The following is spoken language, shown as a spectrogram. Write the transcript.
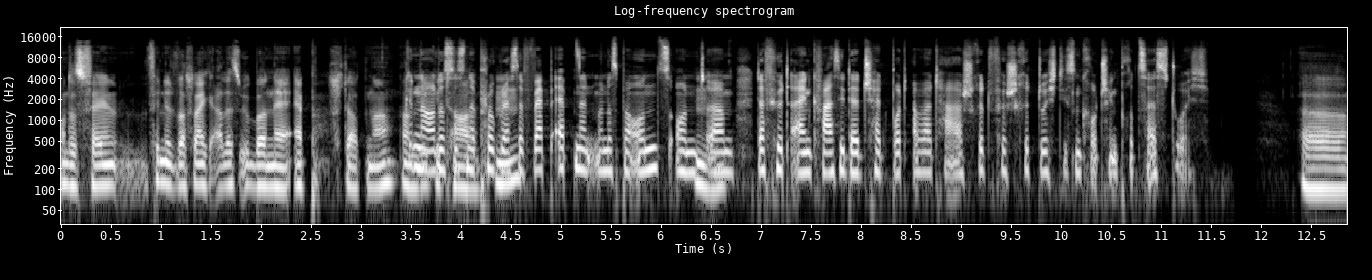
Und das findet wahrscheinlich alles über eine App statt, ne? Dann genau, digital. das ist eine Progressive mhm. Web App, nennt man das bei uns. Und mhm. ähm, da führt einen quasi der Chatbot-Avatar Schritt für Schritt durch diesen Coaching-Prozess durch. Äh,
